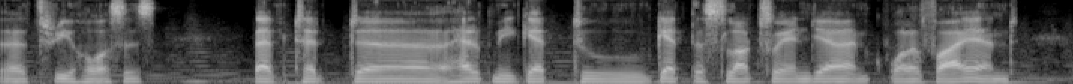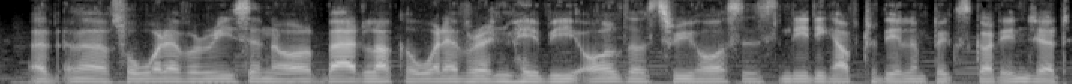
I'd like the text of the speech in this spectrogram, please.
uh, three horses that had uh, helped me get to get the slot for India and qualify. And uh, uh for whatever reason or bad luck or whatever it may be, all those three horses leading up to the Olympics got injured.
